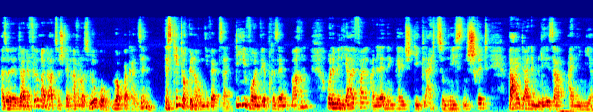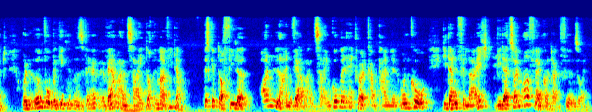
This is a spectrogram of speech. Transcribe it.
also deine Firma darzustellen, einfach nur das Logo, überhaupt gar keinen Sinn. Es geht doch genau um die Website. Die wollen wir präsent machen und im Idealfall eine Landingpage, die gleich zum nächsten Schritt bei deinem Leser animiert. Und irgendwo begegnen uns Werbeanzeigen doch immer wieder. Es gibt auch viele Online-Werbeanzeigen, Google AdWord-Kampagnen und Co., die dann vielleicht wieder zu einem Offline-Kontakt führen sollen.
